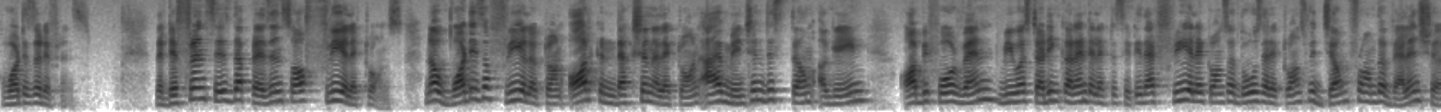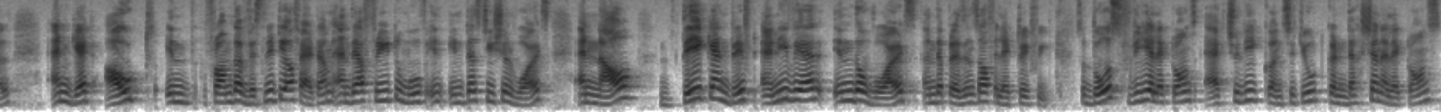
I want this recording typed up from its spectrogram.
What is the difference? The difference is the presence of free electrons. Now what is a free electron or conduction electron? I have mentioned this term again or before when we were studying current electricity that free electrons are those electrons which jump from the valence shell and get out in from the vicinity of atom and they are free to move in interstitial voids and now they can drift anywhere in the voids in the presence of electric field. So those free electrons actually constitute conduction electrons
